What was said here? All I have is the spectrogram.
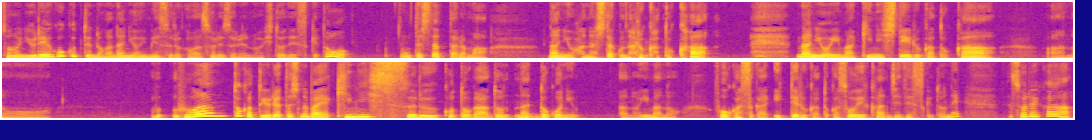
その揺れ動くっていうのが何を意味するかはそれぞれの人ですけど私だったらまあ何を話したくなるかとか何を今気にしているかとかあの不安とかというより私の場合は気にすることがどなどこにあの今のフォーカスがいってるかとかそういう感じですけどね。それが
